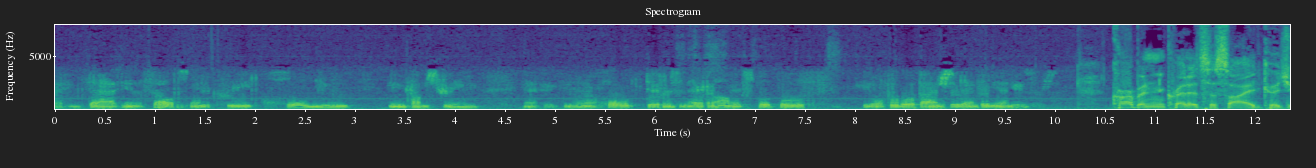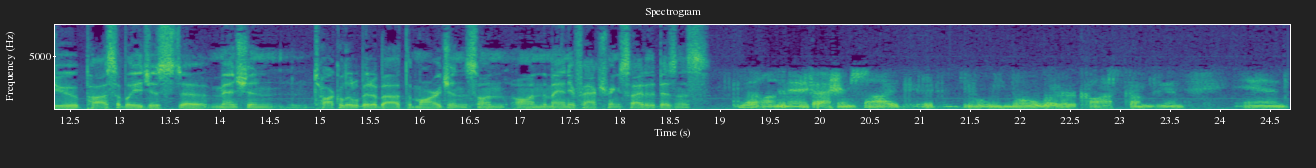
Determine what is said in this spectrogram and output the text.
I think that in itself is going to create a whole new income stream, and, you know, a whole difference in economics for both, you know, for both the and for the end users. Carbon credits aside, could you possibly just uh, mention, talk a little bit about the margins on, on the manufacturing side of the business? Well, on the manufacturing side, it, you know, we know where cost comes in, and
